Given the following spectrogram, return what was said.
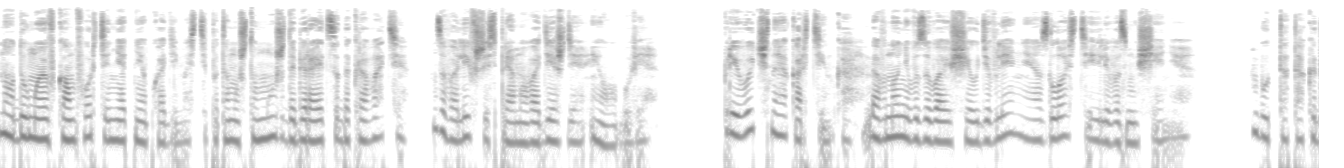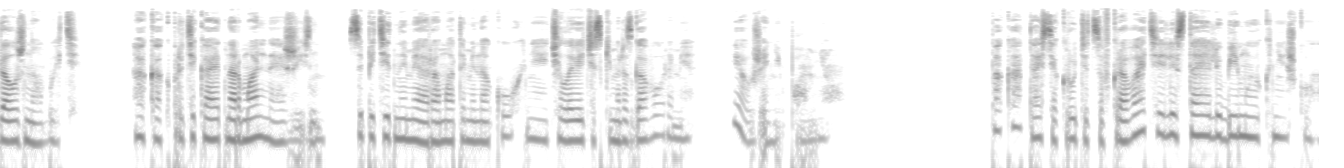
Но, думаю, в комфорте нет необходимости, потому что муж добирается до кровати, завалившись прямо в одежде и обуви. Привычная картинка, давно не вызывающая удивления, злости или возмущения. Будто так и должно быть. А как протекает нормальная жизнь, с аппетитными ароматами на кухне и человеческими разговорами, я уже не помню. Пока Тася крутится в кровати, листая любимую книжку,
